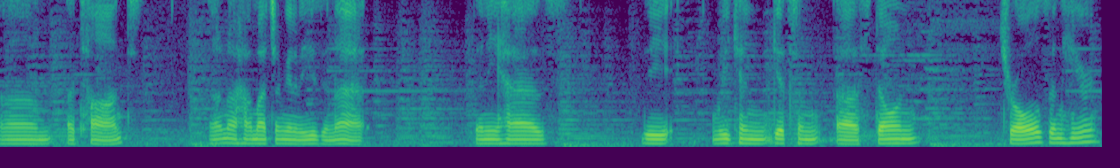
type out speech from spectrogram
um, a taunt. I don't know how much I'm going to be using that. Then he has the, we can get some uh, stone trolls in here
